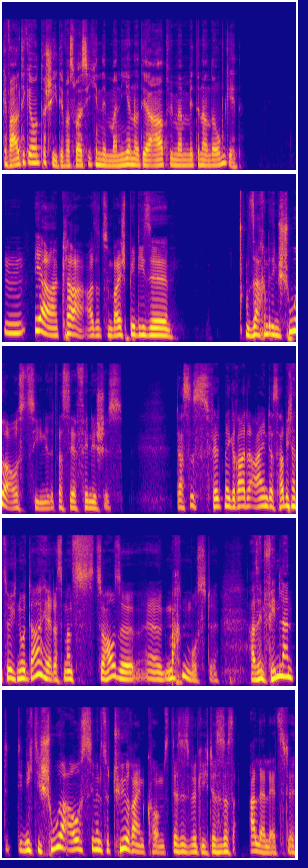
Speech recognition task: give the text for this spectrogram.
gewaltige Unterschiede, was weiß ich, in den Manieren und der Art, wie man miteinander umgeht? Ja, klar. Also zum Beispiel diese, Sache mit dem Schuhe ausziehen ist etwas sehr Finnisches. Das ist, fällt mir gerade ein, das habe ich natürlich nur daher, dass man es zu Hause äh, machen musste. Also in Finnland die, nicht die Schuhe ausziehen, wenn du zur Tür reinkommst. Das ist wirklich, das ist das allerletzte.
